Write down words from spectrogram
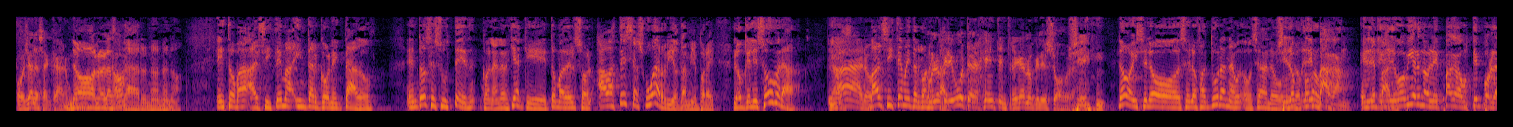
O ya la sacaron. No, no la sacaron, no, no, no. Esto va al sistema interconectado. Entonces usted, con la energía que toma del sol, abastece a su barrio también por ahí. Lo que le sobra, Claro. va al sistema Con interconectado. lo que le gusta a la gente entregar lo que le sobra. sí. No, y se lo, se lo facturan, a- o sea, lo, Se lo, lo le pagan. El, Le pagan. el gobierno le paga a usted por la,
